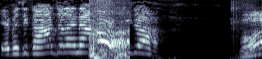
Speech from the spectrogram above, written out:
এ বেশি গান জ্বালায় না। বাবা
